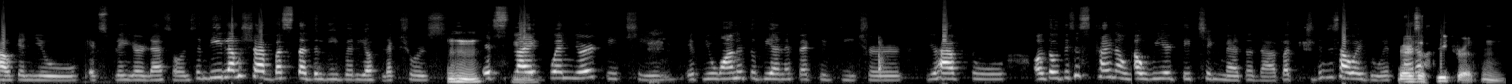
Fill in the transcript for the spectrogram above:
How can you explain your lessons? Hindi lang siya basta delivery of lectures. Mhm. It's Mm. like when you're teaching, if you wanted to be an effective teacher, you have to, although this is kind of a weird teaching method, ah, but this is how I do it. There's Parang, a secret. Mm.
